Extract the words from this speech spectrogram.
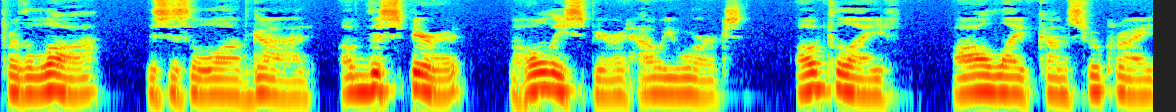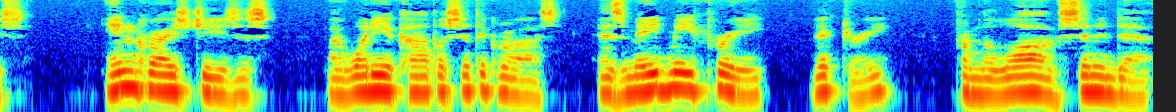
For the law, this is the law of God, of the Spirit, the Holy Spirit, how He works, of life, all life comes through Christ, in Christ Jesus, by what He accomplished at the cross, has made me free, victory, from the law of sin and death.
